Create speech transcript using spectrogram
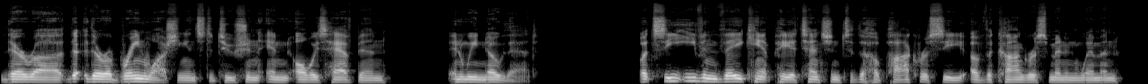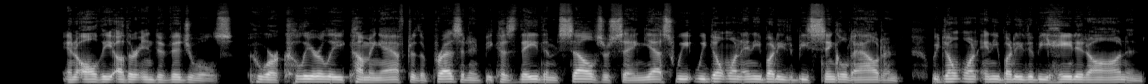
They're uh, they're a brainwashing institution and always have been, and we know that. But see, even they can't pay attention to the hypocrisy of the congressmen and women and all the other individuals who are clearly coming after the president because they themselves are saying, yes, we, we don't want anybody to be singled out and we don't want anybody to be hated on, and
